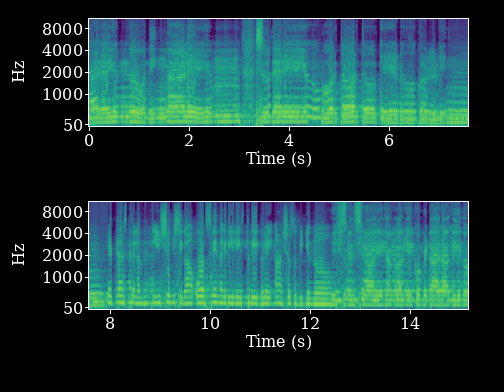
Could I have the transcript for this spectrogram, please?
കരയുന്നു നിങ്ങളെയും. സുതരെയും ഓർത്തോർത്തു കേണുകൊള്ളിൻ എട്ടാം സ്ഥലം ഈശ്വംശിക ഓർസ്ലെ നഗരിയിലെ സ്ത്രീകളെ ആശ്വസിപ്പിക്കുന്നു. ഈശ്വംശിയായി ഞങ്ങൾ അങ്ങേ കുമ്പിട്ട് ആരാധിക്കുന്നു.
